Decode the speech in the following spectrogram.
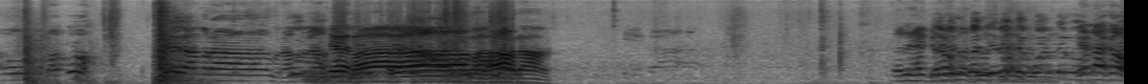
રામ રામ રામ રામ. રામ રામ પેંડા ખાઓ.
